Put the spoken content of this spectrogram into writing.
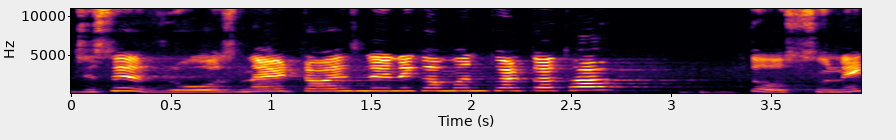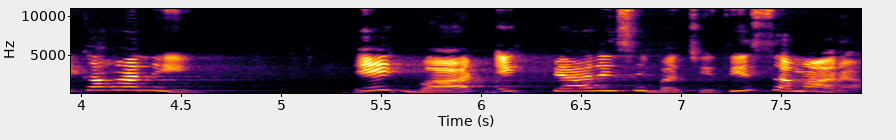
जिसे रोज नए टॉयज लेने का मन करता था। तो सुने कहानी। एक बार एक प्यारी सी बच्ची थी समारा।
